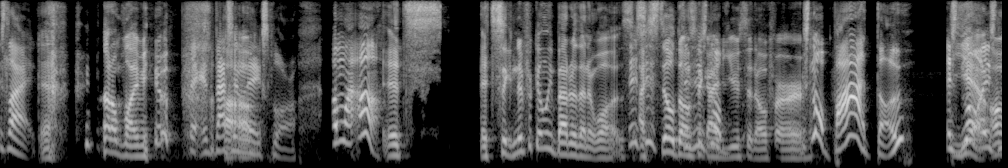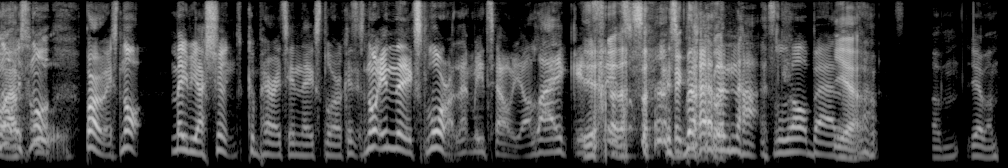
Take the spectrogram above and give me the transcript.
It's like Yeah, I don't blame you. th- that's in the Um, Explorer. I'm like, oh, It's it's significantly better than it was. This I is- still don't think I'd not- use it over. it's not bad though. It's yeah, not. It's oh, not. It's not, bro. It's not. Maybe I shouldn't compare it to Internet Explorer because it's not Internet Explorer. Let me tell you, like, it's, Yeah, it's, it's better exactly. than that. It's a lot better. than Yeah. that. Um, yeah, man.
